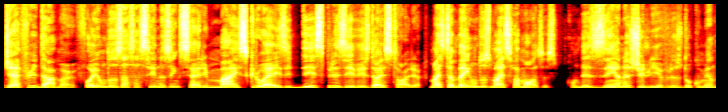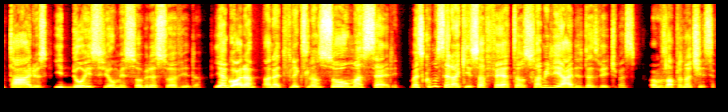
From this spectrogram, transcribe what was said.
Jeffrey Dahmer foi um dos assassinos em série mais cruéis e desprezíveis da história, mas também um dos mais famosos, com dezenas de livros, documentários e dois filmes sobre a sua vida. E agora, a Netflix lançou uma série. Mas como será que isso afeta os familiares das vítimas? Vamos lá para a notícia.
